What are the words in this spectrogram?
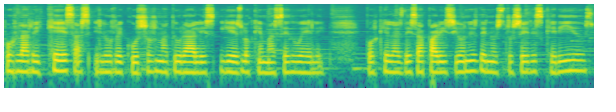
por las riquezas y los recursos naturales y es lo que más se duele, porque las desapariciones de nuestros seres queridos,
